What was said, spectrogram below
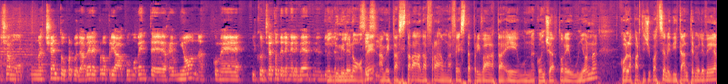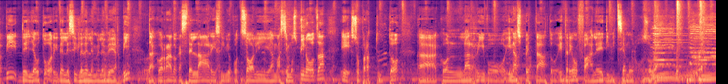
Diciamo, un accento proprio da vera e propria commovente reunion come il concerto delle Mele Verdi nel, 2000... nel 2009 sì, sì. a metà strada fra una festa privata e un concerto reunion con la partecipazione di tante mele verdi, degli autori delle sigle delle mele verdi, da Corrado Castellari, Silvio Pozzoli a Massimo Spinoza e soprattutto uh, con l'arrivo inaspettato e trionfale di Vizia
